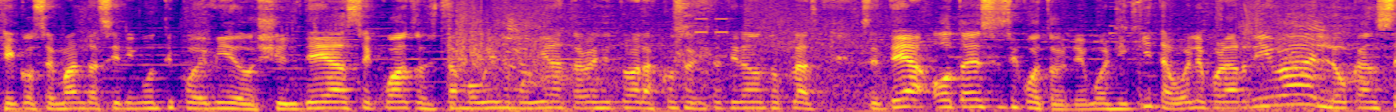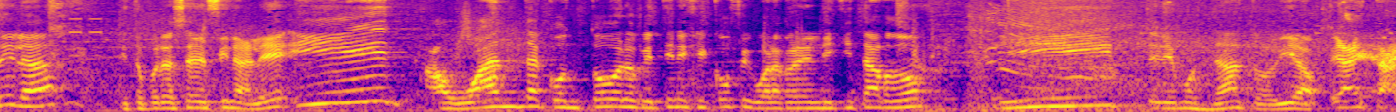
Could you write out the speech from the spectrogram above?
Keiko se manda sin ningún tipo de miedo. Shieldea C4, se está moviendo muy bien a través de todas las cosas que está tirando Toplas. Setea otra vez C4. Tenemos Nikita, vuelve por arriba, lo cancela. Esto podría ser el final, ¿eh? Y aguanta con todo lo que tiene G-Coffee, guarda con el Nikitardo. Y tenemos nada todavía. Ahí está,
